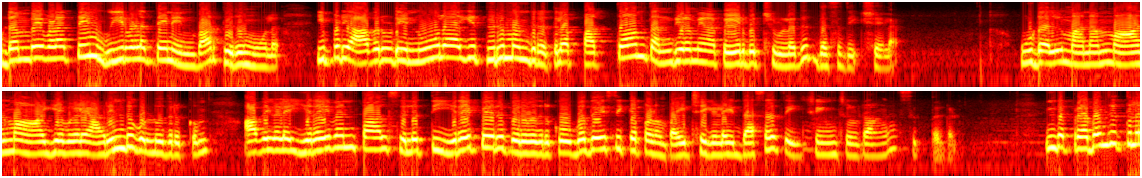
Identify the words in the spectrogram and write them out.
உடம்பை வளர்த்தேன் உயிர் வளர்த்தேன் என்பார் திருமூலர். இப்படி அவருடைய நூலாகிய திருமந்திரத்துல பத்தாம் தந்திரம் என பெயர் பெற்றுள்ளது தசதீட்சையில். உடல் மனம் ஆன்மா ஆகியவைகளை அறிந்து கொள்வதற்கும் அவைகளை இறைவன் பால் செலுத்தி இறைப்பேறு பெறுவதற்கு உபதேசிக்கப்படும் பயிற்சிகளை தச தீட்சைன்னு சொல்றாங்க சித்தர்கள். இந்த பிரபஞ்சத்துல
